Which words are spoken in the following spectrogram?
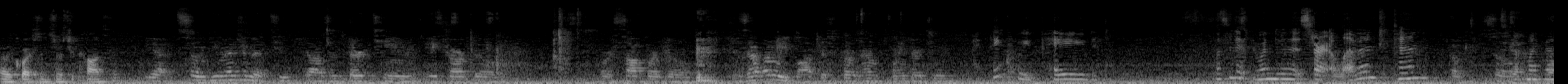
Other questions, Mr. Constant? Yeah, so you mentioned a 2013 HR bill or software bill. Is that when we bought this program, 2013? I think we paid, wasn't it, when did it start, 11, 10? Okay, so Something like that?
